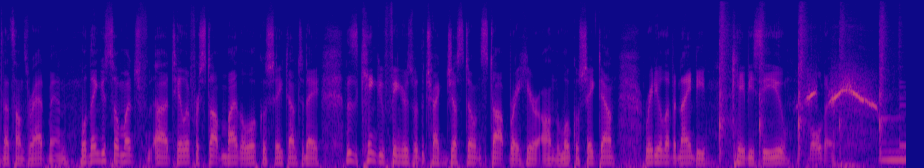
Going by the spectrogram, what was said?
That sounds rad, man. Well, thank you so much, uh, Tayler, for stopping by the local shakedown today. This is Kinky Fingers with the track "Just Don't Stop" right here on the local shakedown, Radio 1190, KVCU, Boulder.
